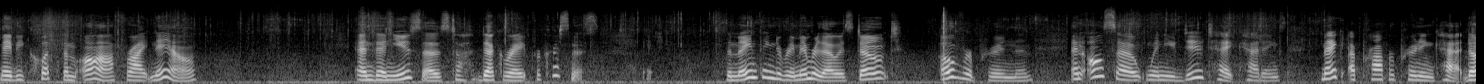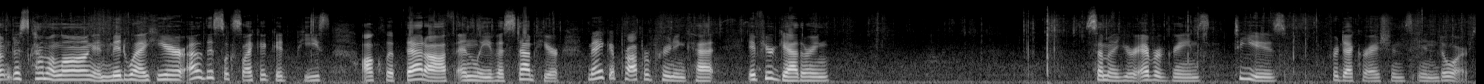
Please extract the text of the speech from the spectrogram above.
maybe clip them off right now and then use those to decorate for Christmas. The main thing to remember though is don't over prune them and also when you do take cuttings make a proper pruning cut. Don't just come along and midway here, oh this looks like a good piece, I'll clip that off and leave a stub here. Make a proper pruning cut if you're gathering some of your evergreens to use for decorations indoors.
